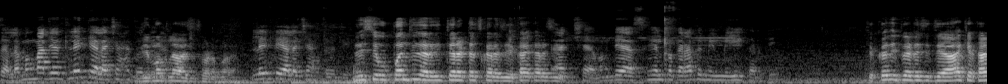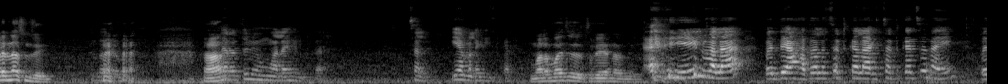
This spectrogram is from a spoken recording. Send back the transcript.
चला मग माझ्यात लय तेलाच्या हात दिमक लावायचं थोडंफार लय तेलाच्या हात होते. नाही पंचवीस झाली त्याला टच करायचे काय करायचे अच्छा मग हेल्प करा तुम्ही मी करते. ते कधी पेटायचे? ते आख्या काड्या नसून जाईल बरोबर. हा? जरा तुम्ही मला हेल्प करा. चला या मला हेल्प करा. मला माहिती होतं तुला येणार नाही. येईल मला पण त्या हाताला चटका लाग चटकाचं नाही पण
